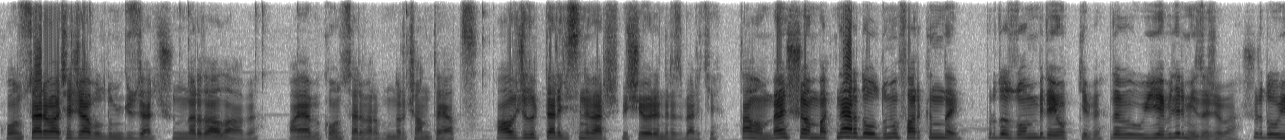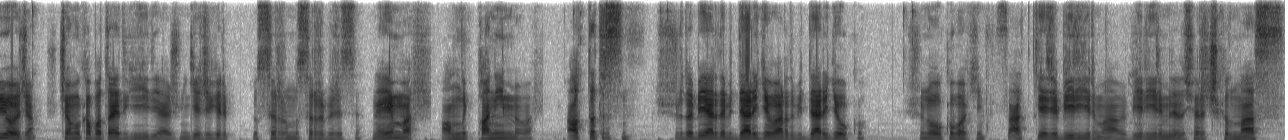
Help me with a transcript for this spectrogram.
Konserve açacağı buldum güzel. Şunları da al abi. Baya bir konserve var. Bunları çantaya at. Avcılık dergisini ver. Bir şey öğreniriz belki. Tamam ben şu an bak nerede olduğumun farkındayım. Burada zombi de yok gibi. Burada bir uyuyabilir miyiz acaba? Şurada uyuyor hocam. Şu camı kapataydık iyiydi ya. Şimdi gece gelip ısırır mısırır birisi. Neyin var? Anlık paniğin mi var? Atlatırsın. Şurada bir yerde bir dergi vardı. Bir dergi oku. Şunu oku bakayım. Saat gece 1.20 abi. 1.20'de dışarı çıkılmaz.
